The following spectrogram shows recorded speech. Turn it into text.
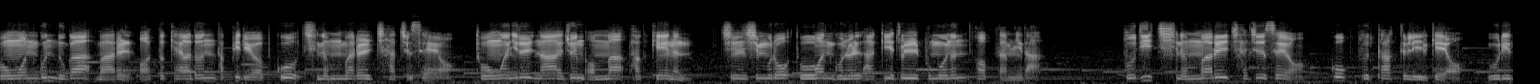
동원군 누가 말을 어떻게 하던 다 필요 없고 친엄마를 찾으세요. 동원이를 낳아준 엄마 밖에는 진심으로 동원군을 아껴줄 부모는 없답니다. 부디 친엄마를 찾으세요. 꼭 부탁드릴게요. 우리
